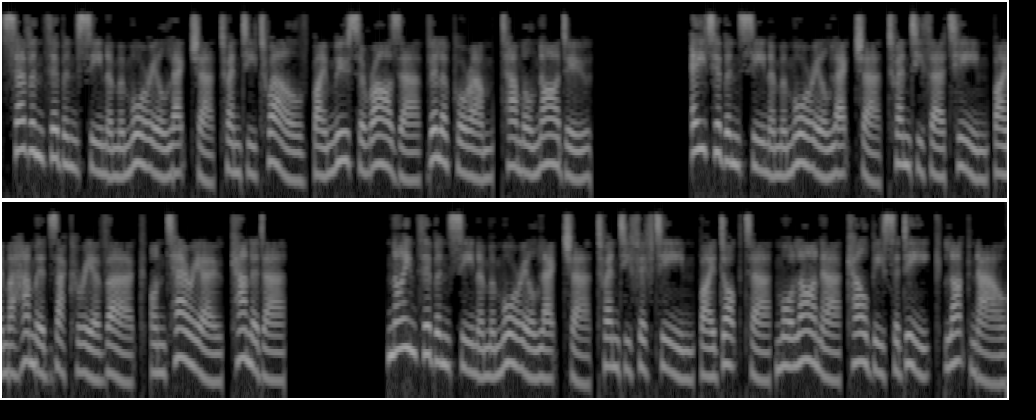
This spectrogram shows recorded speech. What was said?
Seventh Ibn Sina Memorial Lecture 2012 by Musa Raza Villupuram, Tamil Nadu. Eight Ibn Sina Memorial Lecture 2013 by Muhammad Zakaria Virk Ontario, Canada. Ninth Ibn Sina Memorial Lecture 2015 by Dr. Maulana Kalbe Sadiq Lucknow.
